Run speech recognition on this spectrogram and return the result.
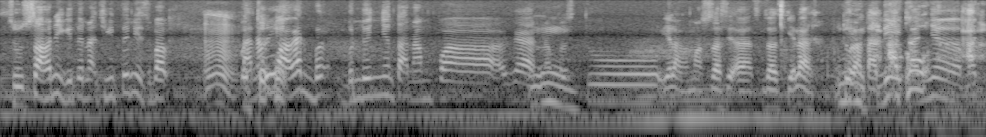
susah ni kita nak cerita ni sebab Hmm. tak Betul. nampak kan be- bendanya tak nampak kan. Hmm. Lepas tu yalah memang susah ah, susah sikit lah. Itulah Hmm. tadi Aku- tanya ma-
